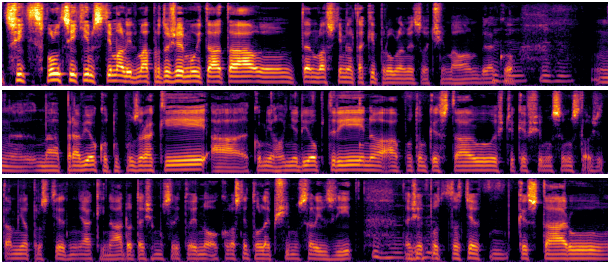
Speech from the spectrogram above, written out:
cít, spolu cítím s těma lidma, protože můj táta, eh, ten vlastně měl taky problémy s očima. On byl jako mm-hmm. na pravý oko tupozraky a jako měl hodně dioptrii, no a potom ke stáru ještě ke všemu se mu stalo, že tam měl prostě nějaký nádor, takže museli to jedno oko, vlastně to lepší museli vzít. Mm-hmm. Takže v mhm. podstatě ke stáru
